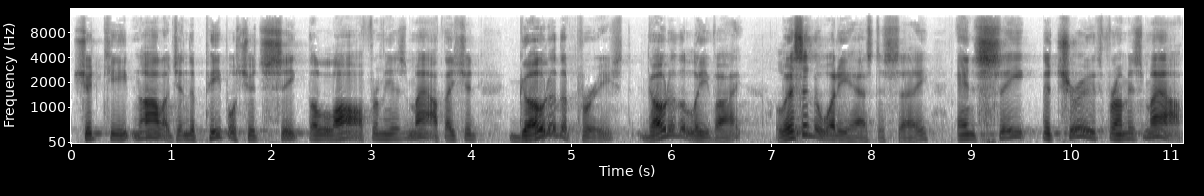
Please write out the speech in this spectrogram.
should keep knowledge, and the people should seek the law from his mouth. They should go to the priest, go to the Levite, listen to what he has to say, and seek the truth from his mouth.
